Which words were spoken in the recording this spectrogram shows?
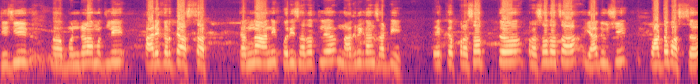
जी जी मंडळामधली कार्यकर्ते असतात त्यांना आणि परिसरातल्या नागरिकांसाठी एक प्रसाद प्रसादाचा या दिवशी वाटप असतं.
